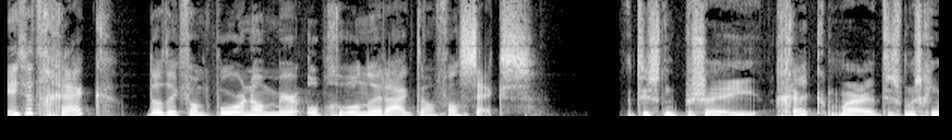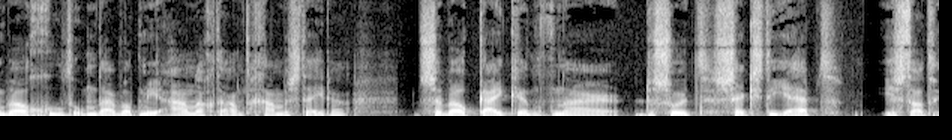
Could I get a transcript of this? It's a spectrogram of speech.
Is het gek dat ik van porno meer opgewonden raak dan van seks? Het is niet per se gek, maar het is misschien wel goed om daar wat meer aandacht aan te gaan besteden. Zowel kijkend naar de soort seks die je hebt. Is dat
